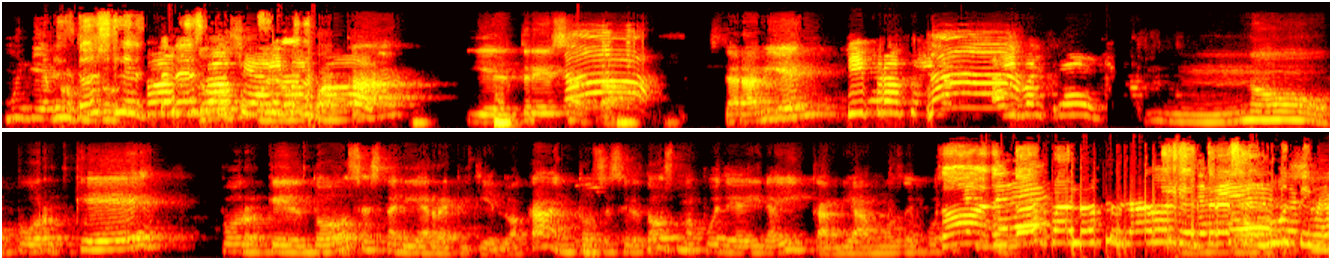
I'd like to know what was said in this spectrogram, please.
Muy bien, El 2 profesor. y el Profe, 3. Dos el dos. acá y el 3 acá. ¿Estará bien? Sí, profe, ahí va el tres. No, ¿por qué? Porque el 2 estaría repitiendo acá, entonces el 2 no puede ir ahí, cambiamos de No, posición. el 2 para el otro lado y el 3 al último.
